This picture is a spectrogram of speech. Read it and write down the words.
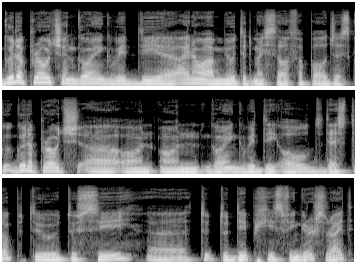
Good approach on going with the. Uh, I know I muted myself. Apologize. Good, good approach uh, on on going with the old desktop to to see uh, to to dip his fingers right,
